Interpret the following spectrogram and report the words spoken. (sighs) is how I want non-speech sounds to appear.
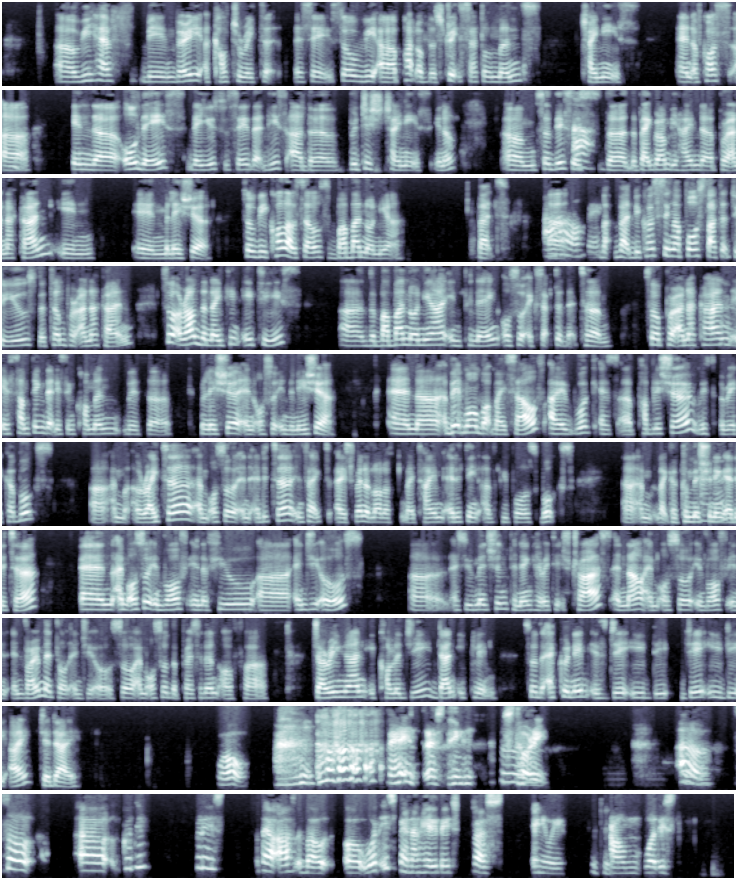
uh, we have been very acculturated. Let's say so. We are part of the Strait Settlements Chinese, and of course, uh, in the old days, they used to say that these are the British Chinese. You know, um, so this is ah. the the background behind the Peranakan in in Malaysia. So we call ourselves Baba Nonya, but Ah, uh, okay. But, but because Singapore started to use the term peranakan, so around the 1980s, uh, the Baba Nonya in Penang also accepted that term. So peranakan mm. is something that is in common with uh, Malaysia and also Indonesia. And uh, a bit more about myself. I work as a publisher with Areca Books. Uh, I'm a writer. I'm also an editor. In fact, I spend a lot of my time editing other people's books. Uh, I'm like a commissioning uh-huh. editor, and I'm also involved in a few uh, NGOs. Uh, as you mentioned, Penang Heritage Trust, and now I'm also involved in environmental NGOs. So I'm also the president of uh, Jaringan Ecology Dan Iklim. So the acronym is JED, JEDI, JEDI. Wow. (laughs) Very interesting story. (laughs) Oh, so uh, could you please tell us about uh, what is Penang Heritage Trust anyway? Okay. Um, what is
